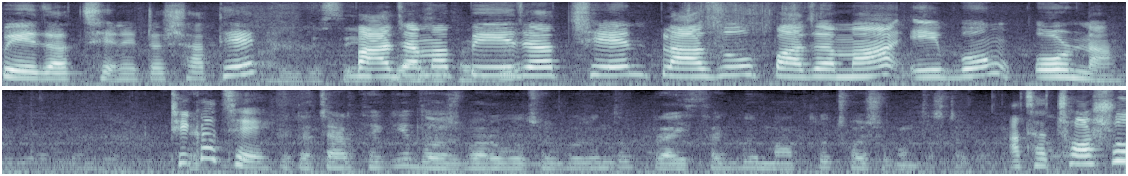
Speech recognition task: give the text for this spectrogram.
পেয়ে যাচ্ছেন এটার সাথে। পাজামা পেয়ে যাচ্ছেন প্লাজো পাজামা এবং ওড়না। ঠিক আছে? এটা চার থেকে দশ বারো বছর পর্যন্ত প্রাইস থাকবে মাত্র ছয়শো পঞ্চাশ টাকা। আচ্ছা ছশো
